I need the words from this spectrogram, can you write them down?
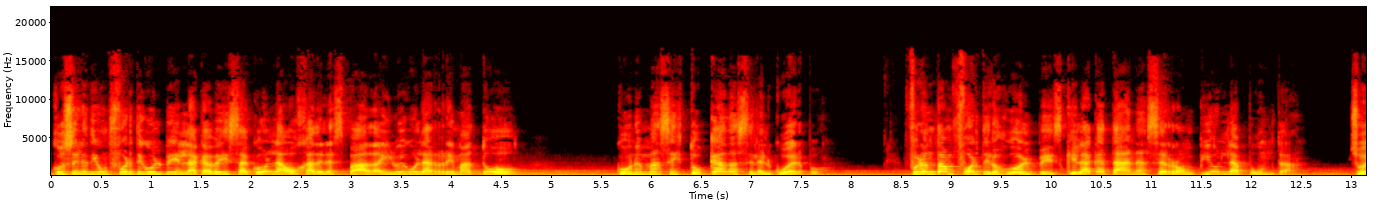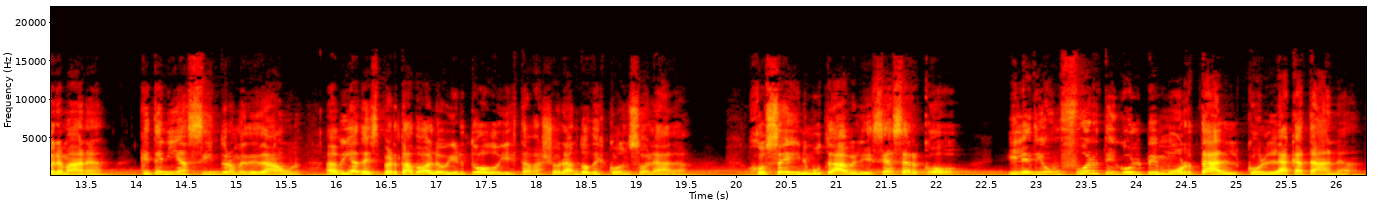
José le dio un fuerte golpe en la cabeza con la hoja de la espada y luego la remató con más estocadas en el cuerpo. Fueron tan fuertes los golpes que la katana se rompió en la punta. Su hermana, que tenía síndrome de Down, había despertado al oír todo y estaba llorando desconsolada. José inmutable se acercó y le dio un fuerte golpe mortal con la katana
